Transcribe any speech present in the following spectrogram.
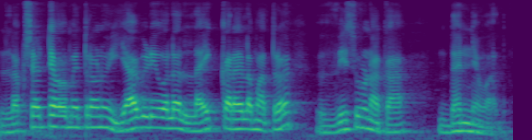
लक्षात ठेवा मित्रांनो या व्हिडिओला लाईक करायला मात्र विसरू नका. धन्यवाद.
